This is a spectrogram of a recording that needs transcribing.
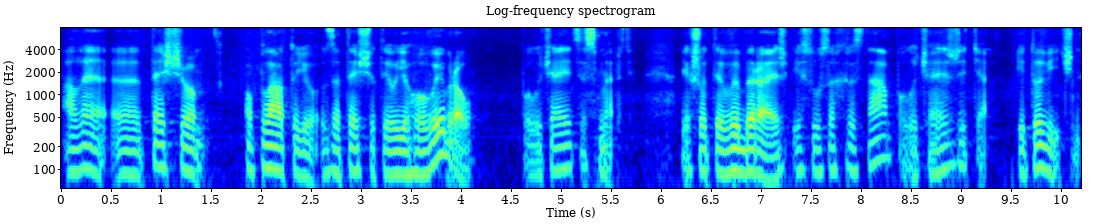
Але е, те, що оплатою за те, що ти його вибрав, виходить смерть. Якщо ти вибираєш Ісуса Христа, получаєш життя. І то вічне.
